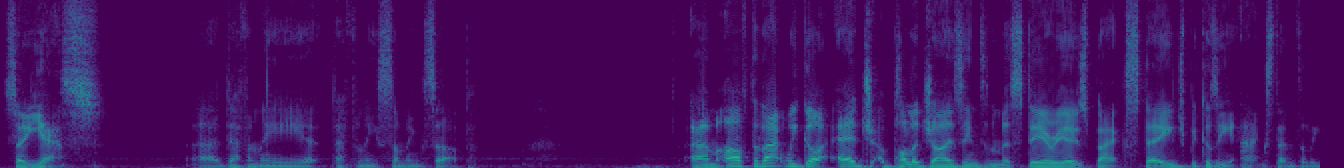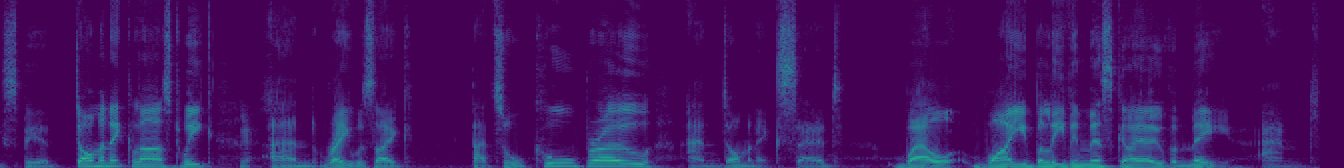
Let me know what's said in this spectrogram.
So yes, uh, definitely, definitely something's up. Um, after that, we got Edge apologizing to the Mysterios backstage because he accidentally speared Dominic last week, Yes. and Rey was like, "That's all cool, bro." And Dominic said, "Well, why are you believing this guy over me?" And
